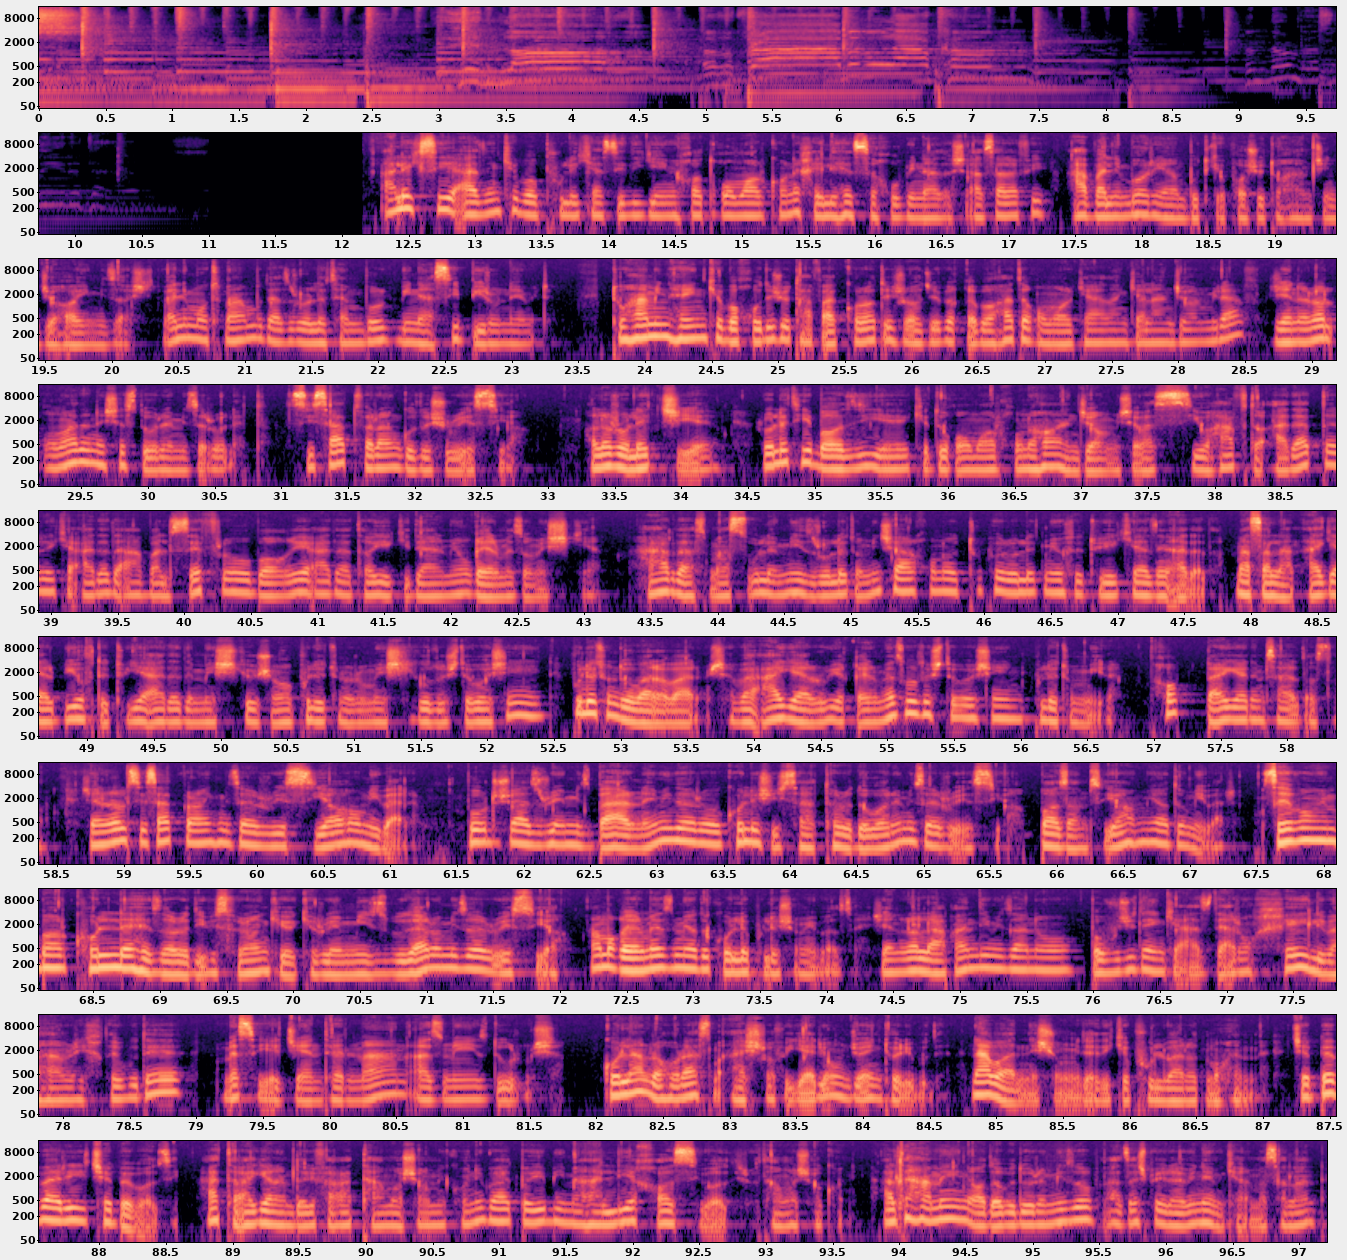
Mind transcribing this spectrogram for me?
الکسی از اینکه با پول کسی دیگه می‌خواد قمار کنه خیلی حس خوبی نداشت. از طرفی اولین باری هم بود که پاشو تو همچین جاهایی میذاشت. ولی مطمئن بود از رولتنبورگ بی نصیب بیرون نمیره. تو همین حین که با خودش و تفکراتش راجع به قباحت قمار کردن کلنجار می‌رفت ژنرال اومد و نشست دوره میز رولت. 300 فرانک گذاشت روی سیاه. حالا رولت چیه؟ رولت یه بازیه که تو قمارخونه ها انجام میشه و 37 تا عدد داره که عدد اول صفر و باقی عددها یکی در میون قرمز و مشکی هر دست مسئول میز رولت رو میچرخونه و توپ رولت میفته توی یکی از این عددا. مثلا اگر بیفته توی عدد مشکی و شما پولتون رو مشکی گذاشته باشین پولتون دو برابر میشه و اگر روی قرمز گذاشته باشین پولتون میره. خب برگردیم سر داستان. جنرال 300 فرانک می‌ذاره روی سیاه و می‌بره. بردش از روی میز بر نمیداره و کل 600 تا رو دوباره می‌ذاره روی سیاه. بازم سیاه میاد و می‌بره. سومین بار کل 1200 فرانکی که روی میز بوده رو می‌ذاره روی سیاه. اما قرمز میاد و کل پولش رو میبازه. ژنرال لبخندی می‌زنه و با وجود اینکه از درون خیلی به هم ریخته بوده مثل یه جنتلمن از میز دور میشه. کلا راه و رسم اشرافیگری اونجا اینطوری بوده. نباید نشون می‌دادی که پول برات مهمه. چه ببری چه ببازی. حتی اگرم داری فقط تماشا می‌کنی باید با یه بیمحلی خاصی بازی رو تماشا کنی. البته همه این آداب دور میز رو ازش پیروی نمی‌کردن مثلا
